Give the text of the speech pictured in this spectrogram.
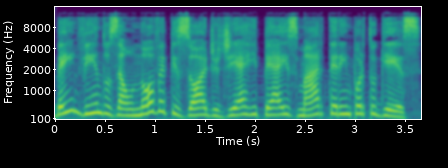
Bem-vindos a um novo episódio de RPA Smarter em português,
